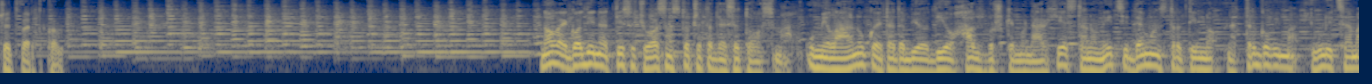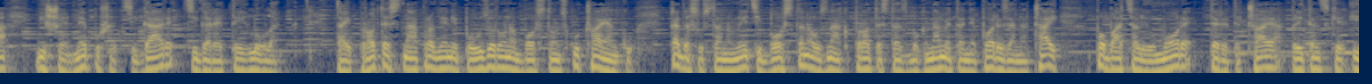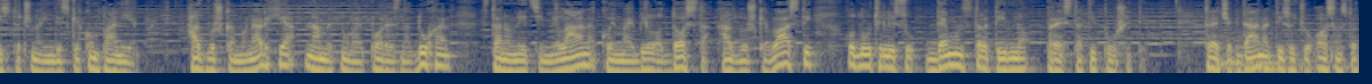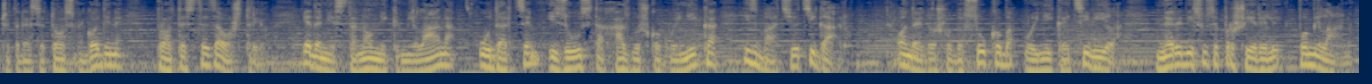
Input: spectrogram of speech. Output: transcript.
Četvrtkom. Nova je godina 1848. U Milanu, koji je tada bio dio Habsburške monarhije, stanovnici demonstrativno na trgovima i ulicama više ne puše cigare, cigarete i lule. Taj protest napravljen je po uzoru na bostonsku čajanku, kada su stanovnici Bostona u znak protesta zbog nametanja poreza na čaj pobacali u more terete čaja britanske istočno-indijske kompanije. Habsburška monarhija nametnula je porez na duhan, stanovnici Milana, kojima je bilo dosta Habsburške vlasti, odlučili su demonstrativno prestati pušiti. Trećeg dana 1848. godine protest se zaoštrio. Jedan je stanovnik Milana udarcem iz usta Habsburškog vojnika izbacio cigaru. Onda je došlo do sukoba vojnika i civila. Neredi su se proširili po Milanu.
